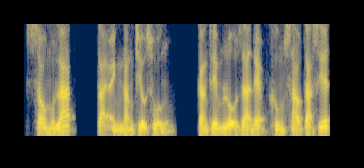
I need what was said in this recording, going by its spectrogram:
sau một lát, tại ánh nắng chiếu xuống, càng thêm lộ ra đẹp không sao tả xiết.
